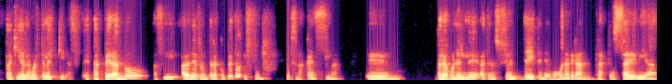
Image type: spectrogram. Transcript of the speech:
Está aquí a la vuelta de la esquina. Está esperando, así, abre de fronteras completo y ¡fum! Y se nos cae encima. Eh, para ponerle atención, de ahí tenemos una gran responsabilidad.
